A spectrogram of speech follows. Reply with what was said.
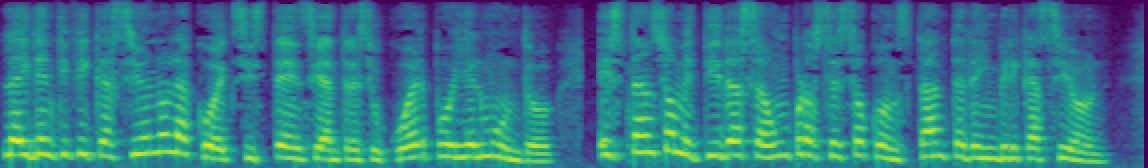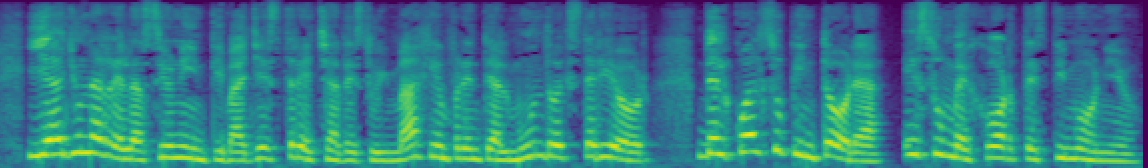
la identificación o la coexistencia entre su cuerpo y el mundo están sometidas a un proceso constante de imbricación, y hay una relación íntima y estrecha de su imagen frente al mundo exterior, del cual su pintora es su mejor testimonio.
